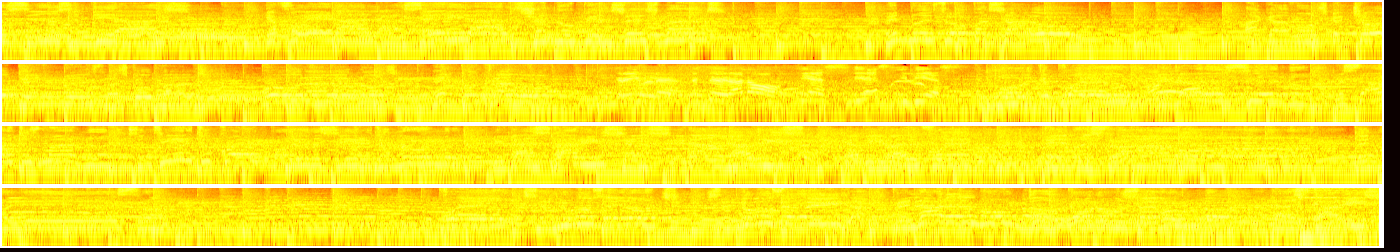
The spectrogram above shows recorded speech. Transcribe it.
encendidas y afuera las heridas. Ya no pienses más en nuestro pasado. Hagamos que choquen nuestras copas por habernos encontrado. Increíble. Este verano, 10, 10 y 10. Porque puedo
